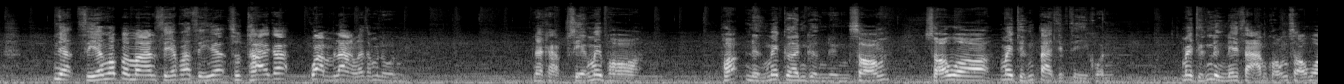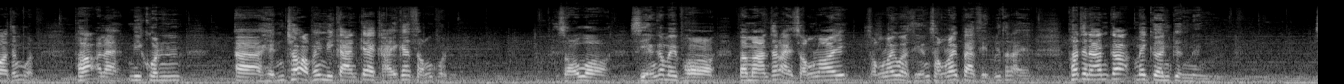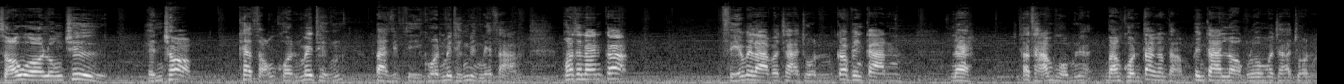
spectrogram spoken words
เนี่ยเสียงบประมาณเสียภาษีสุดท้ายก็คว่ำร่างรัฐธรรมนูญนะครับ เสียงไม่พอ เพราะหนึ่งไม่เกินกึ่งหนึ่งสองสวไม่ถึง 84 คน ไม่ถึงหนึ่งในสามของสวทั้งหมด เพราะอะไรมีคนเเห็นชอบให้มีการแก้ไขแค่สองคนสวเสียงก็ไม่พอประมาณเท่าไหร่สองร้อยสองร้อยกว่าเสียงสองร้อยแปดสิบหรือเท่าไหร่ เพราะฉะนั้นก็ไม่เกินกึ่งหนึ่ง สวลงชื่อเห็นชอบแค่สองคนไม่ถึงแปดสิบสี่คนไม่ถึงหนึ่งในสามเพราะฉะนั้นก็เสียเวลาประชาชนก็เป็นการนะถ้าถามผมเนี่ยบางคนตั้งคำถาม เป็นการหลอกลวงประชาชน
